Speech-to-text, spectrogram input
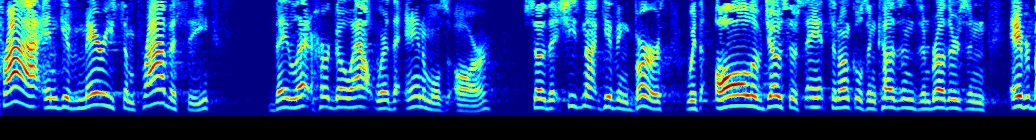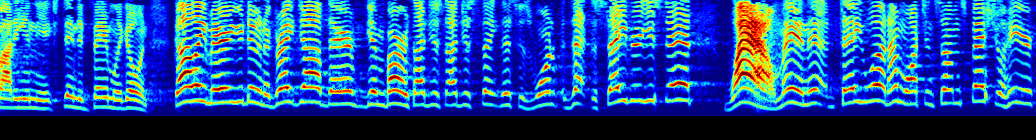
try and give Mary some privacy, they let her go out where the animals are so that she's not giving birth with all of Joseph's aunts and uncles and cousins and brothers and everybody in the extended family going, golly, Mary, you're doing a great job there giving birth. I just, I just think this is one, is that the Savior you said? Wow, man, I tell you what, I'm watching something special here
